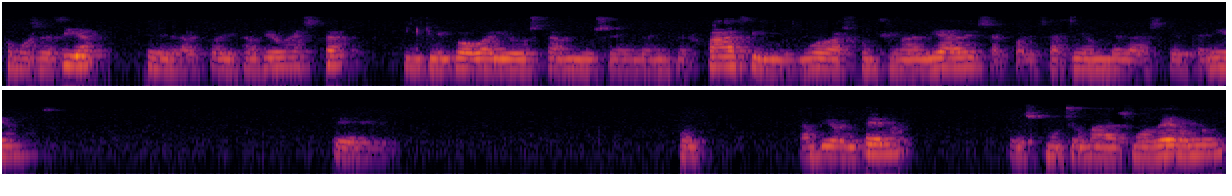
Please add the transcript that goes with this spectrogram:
Como os decía, eh, la actualización esta implicó varios cambios en la interfaz y nuevas funcionalidades, actualización de las que teníamos. Eh, bueno, cambió el tema, es mucho más moderno,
